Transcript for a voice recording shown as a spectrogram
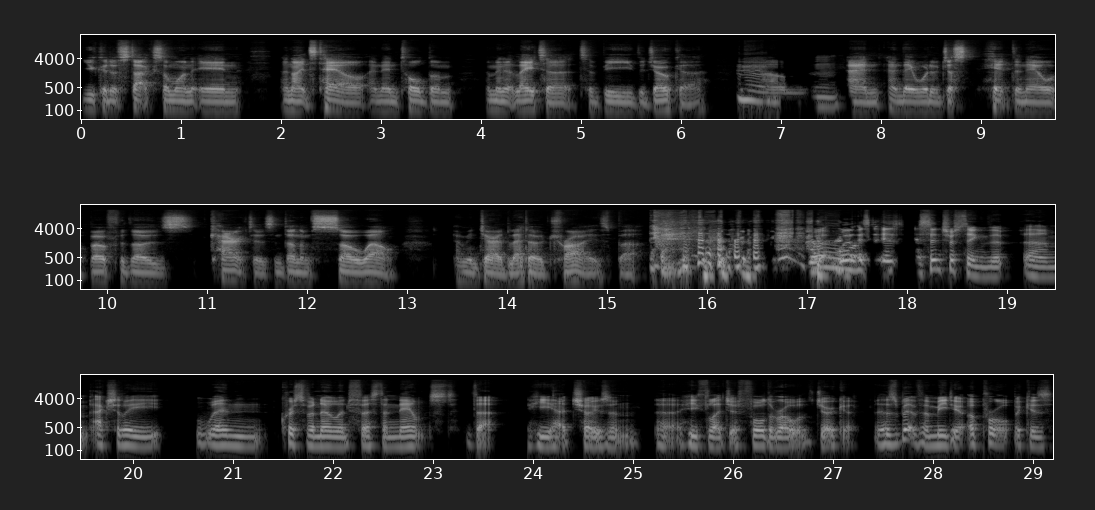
you could have stuck someone in a Knight's Tale and then told them a minute later to be the Joker, Mm. um, Mm. and and they would have just hit the nail with both of those characters and done them so well. I mean, Jared Leto tries, but well, well it's, it's it's interesting that um, actually when Christopher Nolan first announced that he had chosen uh, Heath Ledger for the role of the Joker, there was a bit of immediate uproar because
